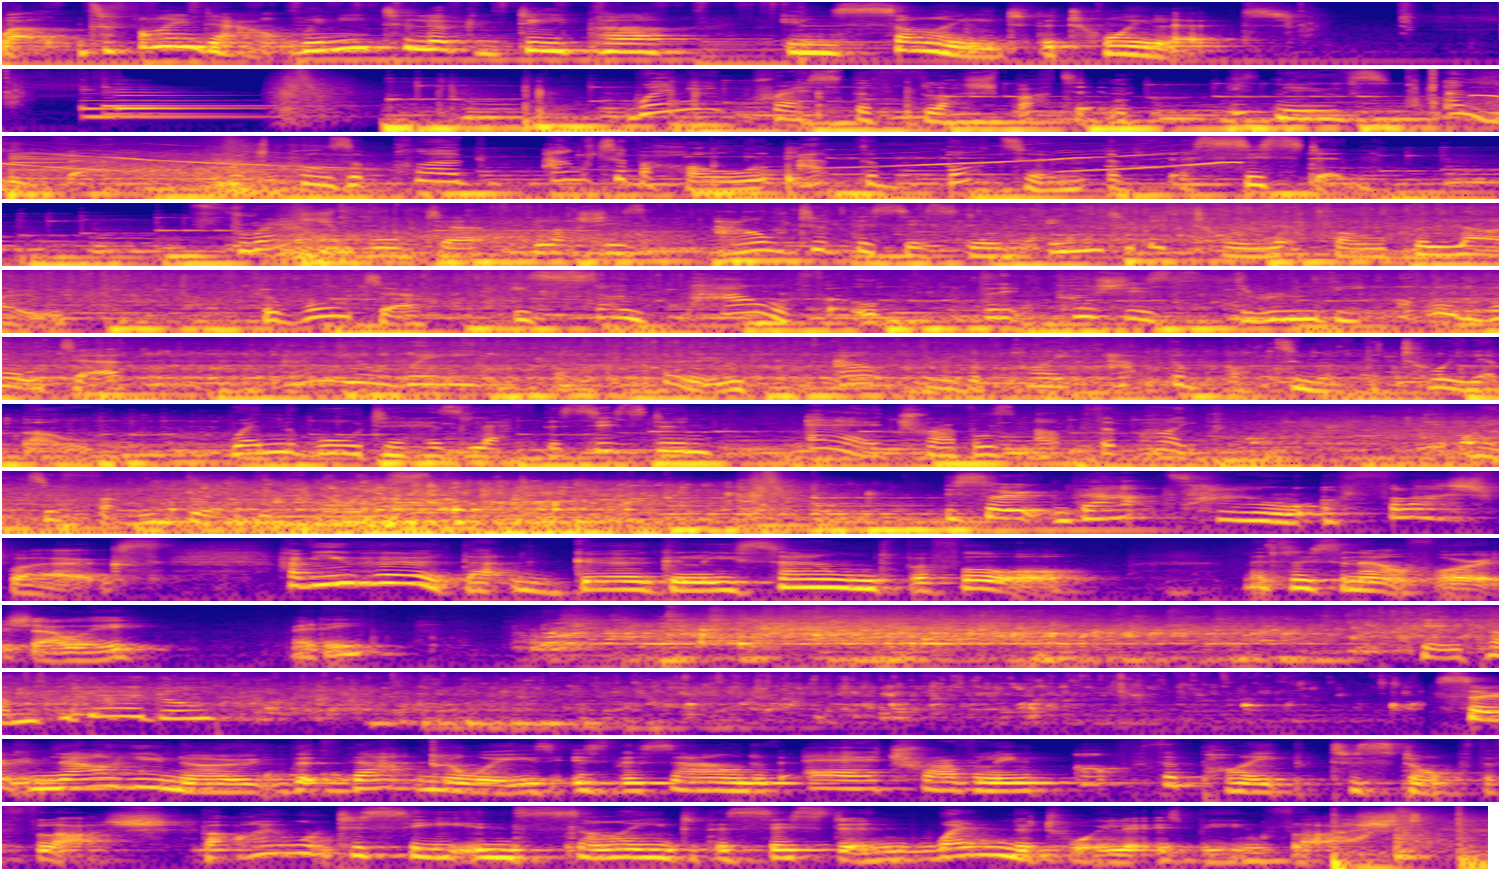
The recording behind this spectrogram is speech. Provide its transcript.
Well, to find out, we need to look deeper inside the toilet. When you press the flush button, it moves a lever, which pulls a plug out of a hole at the bottom of the cistern. Fresh water flushes out of the cistern into the toilet bowl below. The water is so powerful that it pushes through the old water and your wee poo out through the pipe at the bottom of the toilet bowl. When the water has left the cistern, air travels up the pipe. It makes a funny gurgling noise. So that's how a flush works. Have you heard that gurgly sound before? Let's listen out for it, shall we? Ready? Here comes the gurgle. So now you know that that noise is the sound of air travelling up the pipe to stop the flush. But I want to see inside the cistern when the toilet is being flushed.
